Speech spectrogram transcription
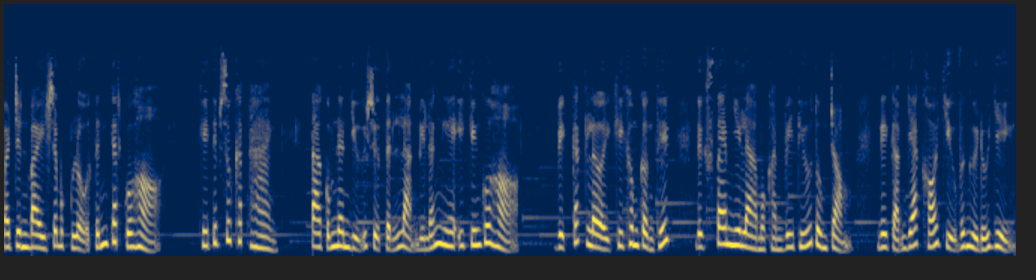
và trình bày sẽ bộc lộ tính cách của họ. Khi tiếp xúc khách hàng, ta cũng nên giữ sự tĩnh lặng để lắng nghe ý kiến của họ. Việc cắt lời khi không cần thiết được xem như là một hành vi thiếu tôn trọng, gây cảm giác khó chịu với người đối diện.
